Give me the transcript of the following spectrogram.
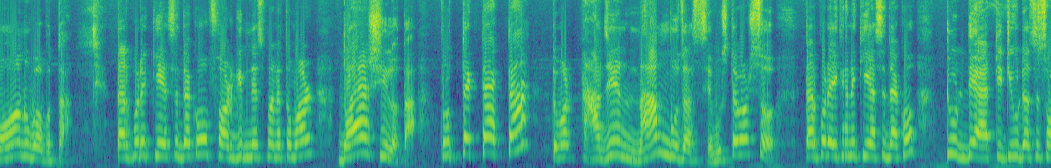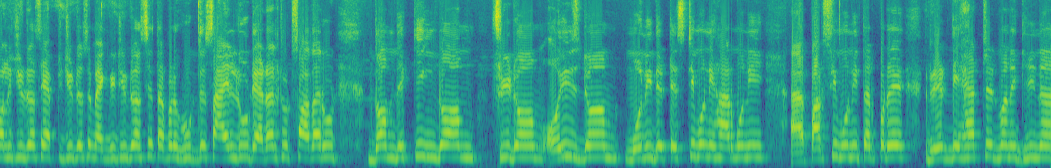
মহানুভবতা। তারপরে কি আছে দেখো? ফরগিভনেস মানে তোমার দয়াশীলতা। প্রত্যেকটা একটা তোমার কাজের নাম বোঝাচ্ছে, বুঝতে পারছ? তারপরে এখানে কি আছে দেখো? টুট দে অ্যাটিটিউড আছে সলিটিউড আছে অ্যাপটিটিউড আছে ম্যাগনিটিউড আছে, তারপরে হুড দে চাইল্ডহুড অ্যাডাল্টহুড ফাদারহুড ডম দে কিংডম ফ্রিডম ওইজডম মনি দে টেস্টিমনি হারমোনি পার্সিমনি তারপরে রেড দে হ্যাট্রেড মানে ঘৃণা,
